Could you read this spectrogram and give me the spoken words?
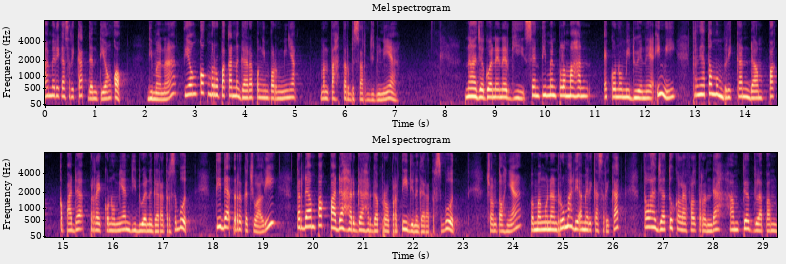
Amerika Serikat dan Tiongkok, di mana Tiongkok merupakan negara pengimpor minyak mentah terbesar di dunia. Nah, jagoan energi, sentimen pelemahan ekonomi dunia ini ternyata memberikan dampak kepada perekonomian di dua negara tersebut tidak terkecuali terdampak pada harga-harga properti di negara tersebut. Contohnya, pembangunan rumah di Amerika Serikat telah jatuh ke level terendah hampir 18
